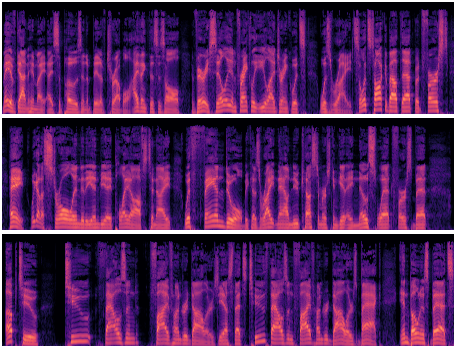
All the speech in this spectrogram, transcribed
may have gotten him, I, I, suppose, in a bit of trouble. I think this is all very silly, and frankly, Eli Drinkwitz was right. So let's talk about that. But first, hey, we got to stroll into the NBA playoffs tonight with FanDuel because right now, new customers can get a no sweat first bet up to $2,500. Yes, that's $2,500 back in bonus bets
